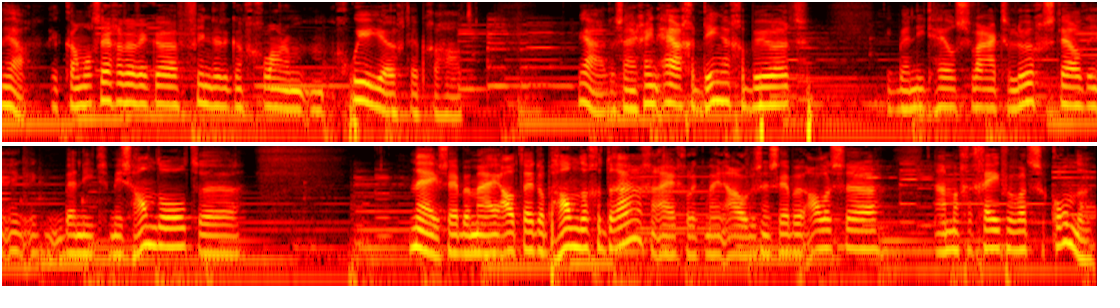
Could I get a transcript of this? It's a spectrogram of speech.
ja. Ik kan wel zeggen dat ik eh, vind dat ik een, gewoon een goede jeugd heb gehad. Ja, er zijn geen erge dingen gebeurd. Ik ben niet heel zwaar teleurgesteld. Ik, ben niet mishandeld. eh. nee, ze hebben mij altijd op handen gedragen eigenlijk, mijn ouders. En ze hebben alles eh, aan me gegeven wat ze konden.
